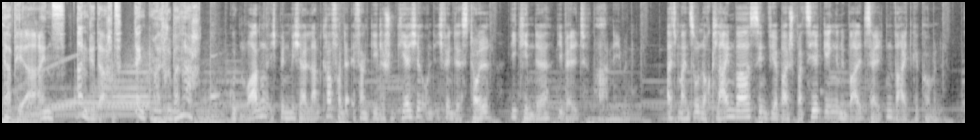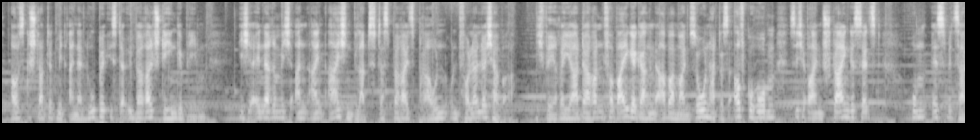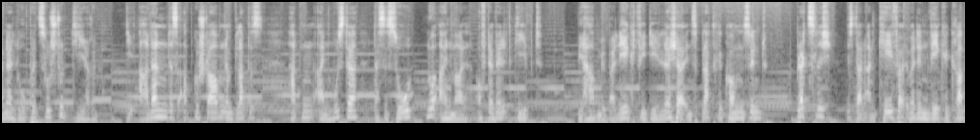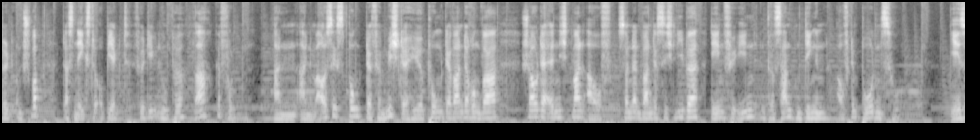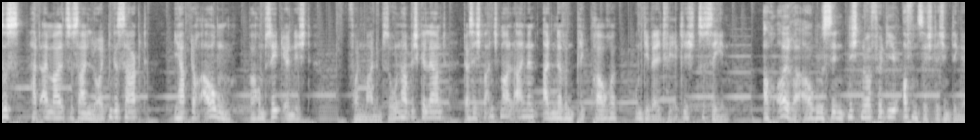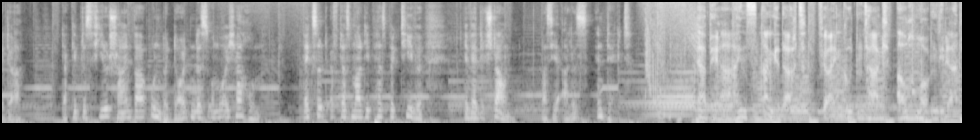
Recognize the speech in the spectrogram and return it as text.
RPA 1, angedacht. Denk mal drüber nach. Guten Morgen, ich bin Michael Landgraf von der Evangelischen Kirche und ich finde es toll, wie Kinder die Welt wahrnehmen. Als mein Sohn noch klein war, sind wir bei Spaziergängen im Wald selten weit gekommen. Ausgestattet mit einer Lupe ist er überall stehen geblieben. Ich erinnere mich an ein Eichenblatt, das bereits braun und voller Löcher war. Ich wäre ja daran vorbeigegangen, aber mein Sohn hat es aufgehoben, sich auf einen Stein gesetzt, um es mit seiner Lupe zu studieren. Die Adern des abgestorbenen Blattes hatten ein Muster, das es so nur einmal auf der Welt gibt. Wir haben überlegt, wie die Löcher ins Blatt gekommen sind. Plötzlich ist dann ein Käfer über den Weg gekrabbelt und schwupp, das nächste Objekt für die Lupe war gefunden. An einem Aussichtspunkt, der für mich der Höhepunkt der Wanderung war, schaute er nicht mal auf, sondern wandte sich lieber den für ihn interessanten Dingen auf dem Boden zu. Jesus hat einmal zu seinen Leuten gesagt, ihr habt doch Augen, warum seht ihr nicht? Von meinem Sohn habe ich gelernt, dass ich manchmal einen anderen Blick brauche, um die Welt wirklich zu sehen. Auch eure Augen sind nicht nur für die offensichtlichen Dinge da. Da gibt es viel scheinbar Unbedeutendes um euch herum. Wechselt öfters mal die Perspektive. Ihr werdet staunen, was ihr alles entdeckt. RPA 1, angedacht. Für einen guten Tag, auch morgen wieder.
